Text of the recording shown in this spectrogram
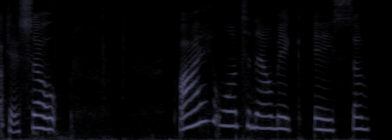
Okay, so I want to now make a some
